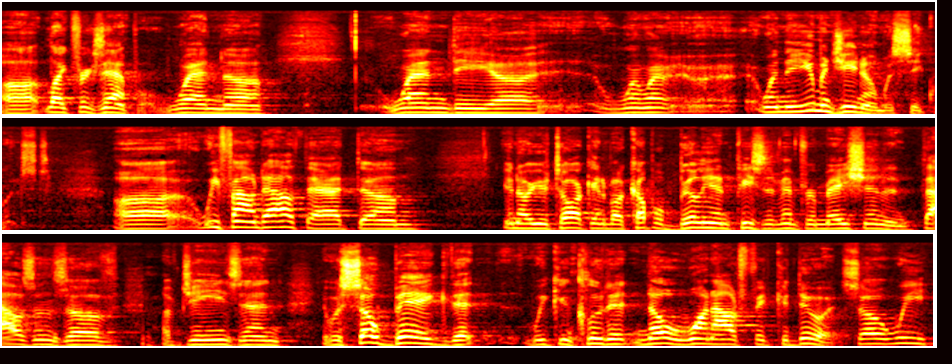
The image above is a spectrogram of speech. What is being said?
uh, like, for example, when, uh, when, the, uh, when, when the human genome was sequenced, uh, we found out that, um, you know, you're talking about a couple billion pieces of information and thousands of, of genes, and it was so big that we concluded no one outfit could do it. So we,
